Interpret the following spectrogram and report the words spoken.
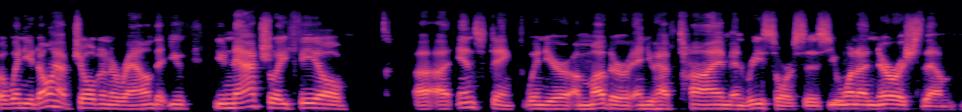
But when you don't have children around, that you you naturally feel uh, an instinct when you're a mother and you have time and resources. You want to nourish them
